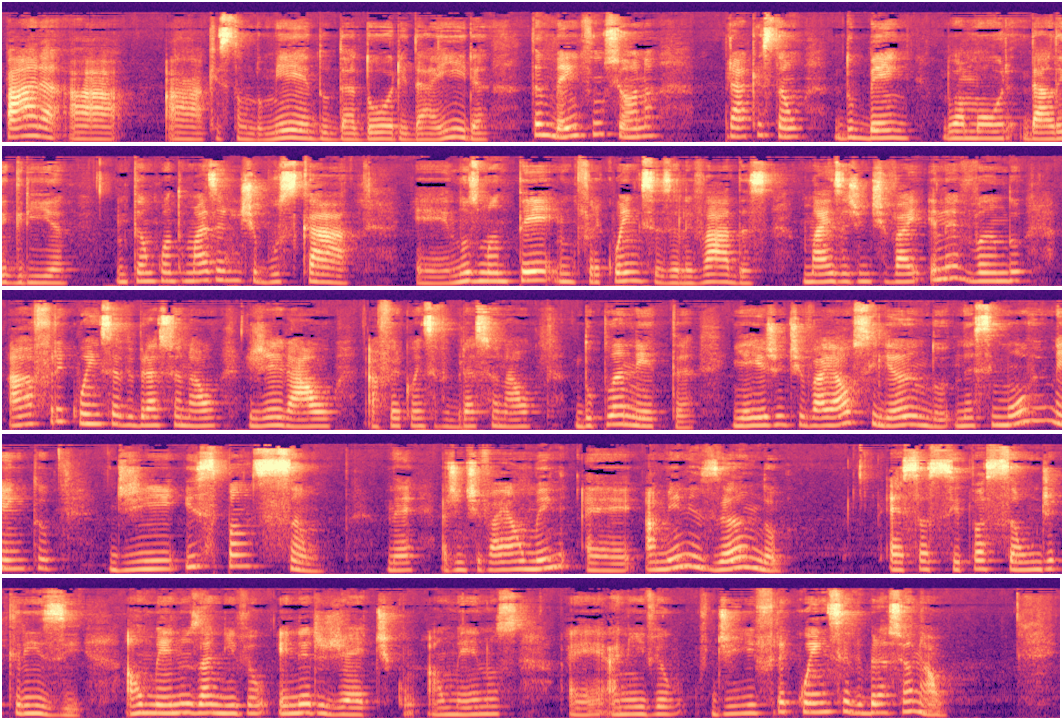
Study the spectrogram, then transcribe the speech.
para a, a questão do medo, da dor e da ira, também funciona para a questão do bem, do amor, da alegria. Então, quanto mais a gente buscar é, nos manter em frequências elevadas, mais a gente vai elevando a frequência vibracional geral, a frequência vibracional do planeta. E aí a gente vai auxiliando nesse movimento de expansão, né? A gente vai é, amenizando essa situação de crise, ao menos a nível energético, ao menos é, a nível de frequência vibracional.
